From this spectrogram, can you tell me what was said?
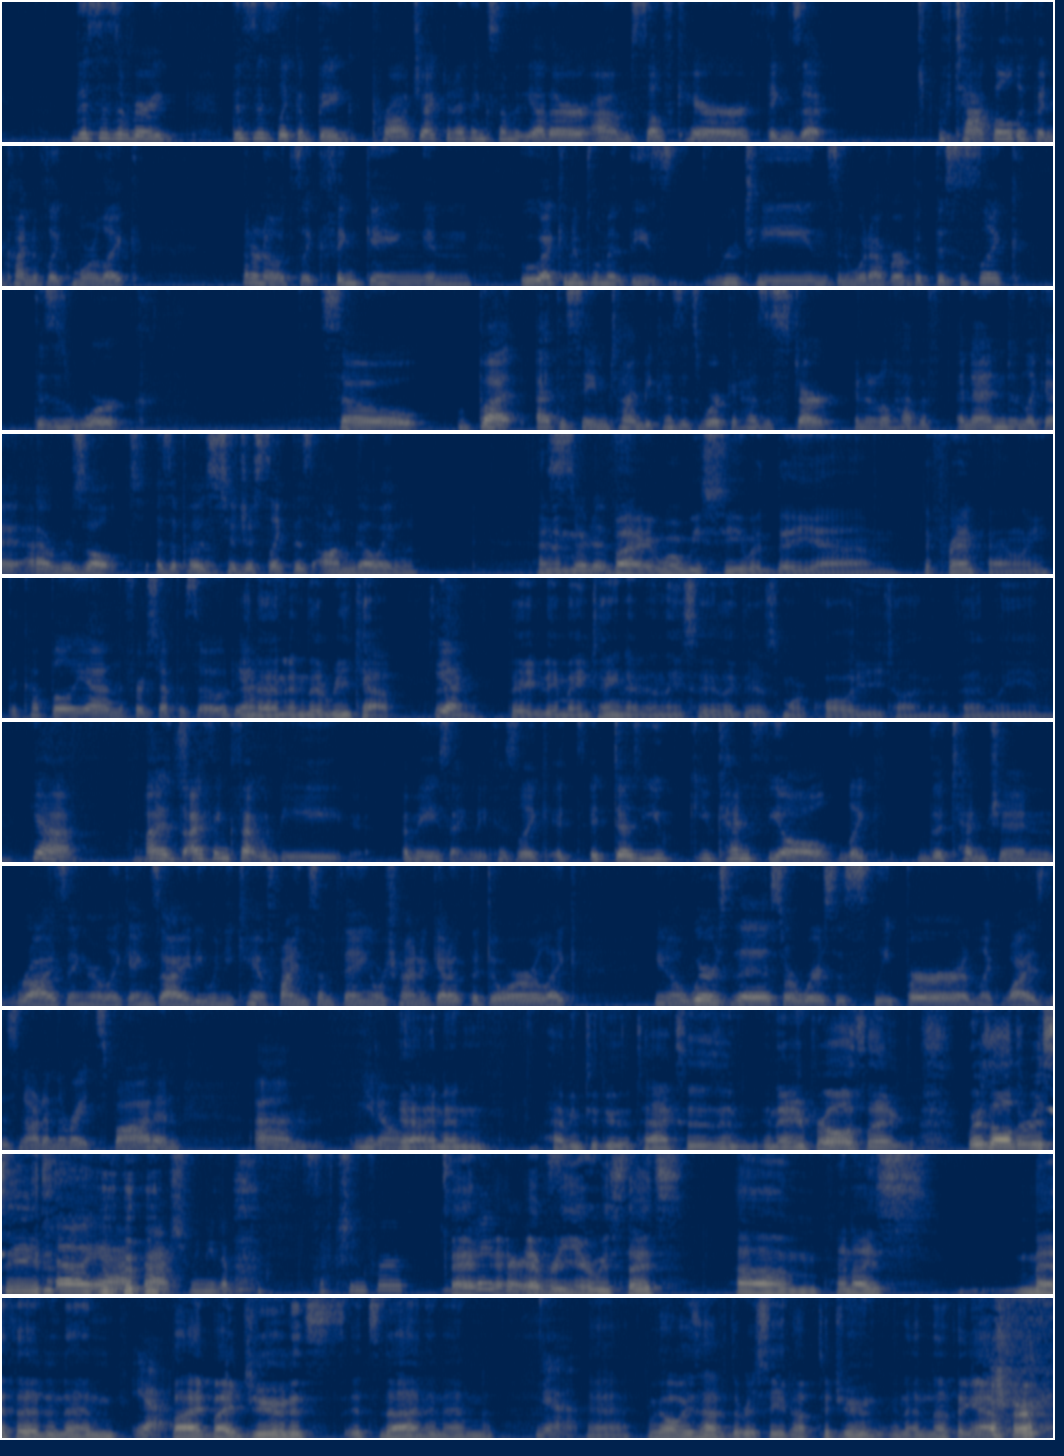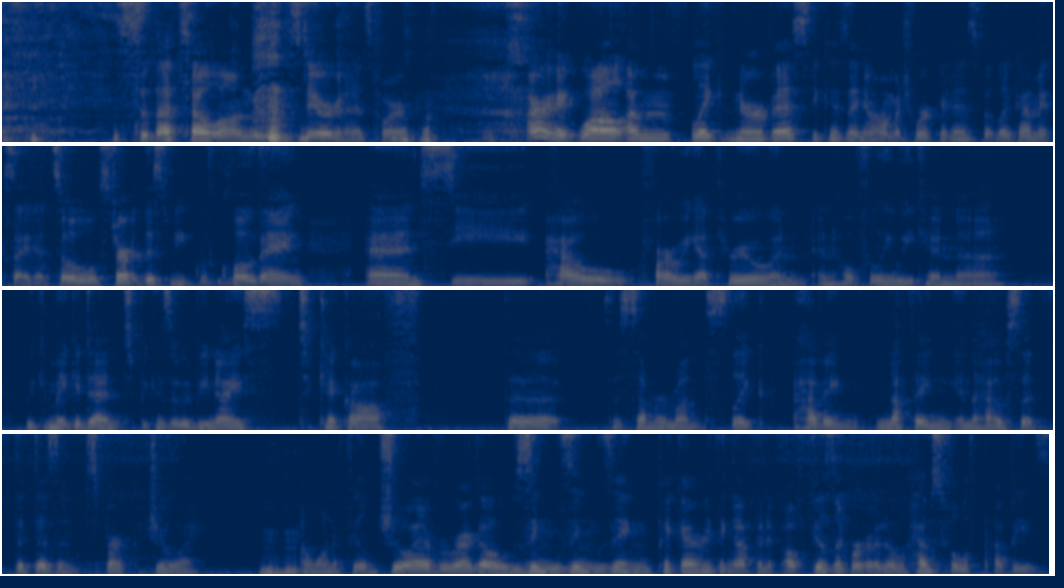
this is a very, this is like a big project, and I think some of the other um, self care things that we've tackled have been kind of like more like, I don't know, it's like thinking and, ooh, I can implement these routines and whatever, but this is like, this is work. So, but at the same time, because it's work, it has a start and it'll have a, an end and like a, a result as opposed to just like this ongoing, And then Sort of- by what we see with the um, the Fran family, the couple, yeah, in the first episode, yeah. and then in the recap, thing, Yeah. they they maintain it and they say like there's more quality time in the family and. Yeah, and I I think that would be amazing because like it it does you you can feel like the tension rising or like anxiety when you can't find something or we're trying to get out the door like you know where's this? Or where's this sleeper? And like why is this not in the right spot? And um you know. Yeah, and then having to do the taxes in, in April, it's like, where's all the receipts? oh yeah gosh we need a section for papers. Every year we start um, a nice method, and then yeah. by by June it's it's done, and then yeah yeah, we always have the receipt up to June, and then nothing after. so that's how long we can stay organized for All right. Well, I'm like nervous because I know how much work it is, but like I'm excited. So we'll start this week with clothing and see how far we get through, and and hopefully we can uh, we can make a dent because it would be nice to kick off the the summer months like having nothing in the house that that doesn't spark joy. Mm-hmm. I want to feel joy everywhere I go. Zing, zing, zing. Pick everything up, and it all feels like we're in a house full of puppies.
